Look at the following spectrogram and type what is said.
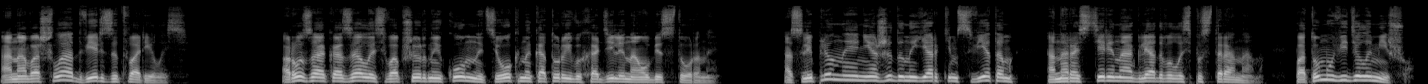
Она вошла, дверь затворилась. Роза оказалась в обширной комнате, окна которой выходили на обе стороны. Ослепленная неожиданно ярким светом, она растерянно оглядывалась по сторонам. Потом увидела Мишу.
